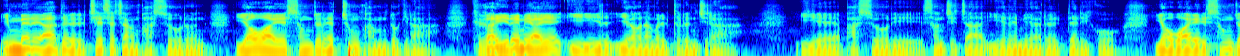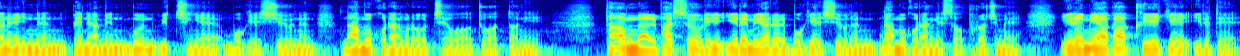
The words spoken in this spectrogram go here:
인멜의 아들 제사장 바스울은 여호와의 성전의 총감독이라 그가 예레미야의 이 일 예언함을 들은지라. 이에 바스올이 선지자 예레미야를 때리고 여호와의 성전에 있는 베냐민 문 위층에 목에 씌우는 나무 고랑으로 채워 두었더니 다음 날 바스올이 예레미야를 목에 씌우는 나무 고랑에서 풀어주매 예레미야가 그에게 이르되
